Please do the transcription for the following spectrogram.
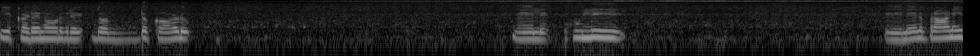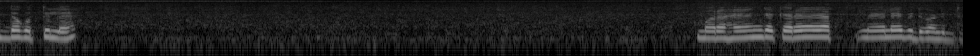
ಈ ಕಡೆ ನೋಡಿದ್ರೆ ದೊಡ್ಡ ಕಾಡು. ಮೇಲೆ ಹುಲಿ. ಏನೇನು ಪ್ರಾಣಿ ಇದ್ದೋ ಗೊತ್ತಿಲ್ಲ. ಮರ ಹೆಂಗೆ ಕೆರೆಯ ಮೇಲೆ ಬಿದ್ದುಕೊಂಡಿದ್ದು.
